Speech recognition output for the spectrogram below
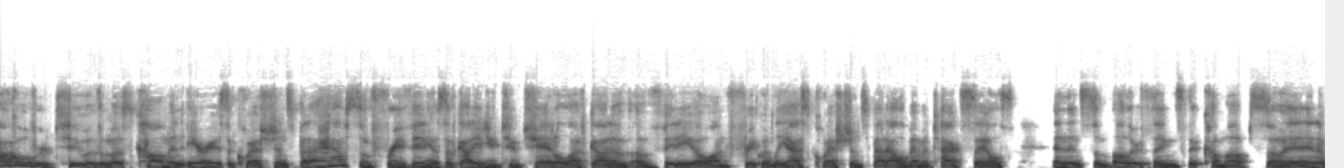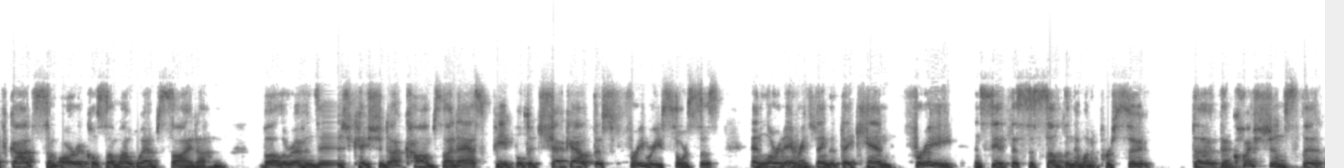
I'll go over two of the most common areas of questions, but I have some free videos. I've got a YouTube channel. I've got a, a video on frequently asked questions about Alabama tax sales and then some other things that come up. So, and I've got some articles on my website on butlerevanseducation.com. So I'd ask people to check out those free resources and learn everything that they can free and see if this is something they want to pursue. The, the questions that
